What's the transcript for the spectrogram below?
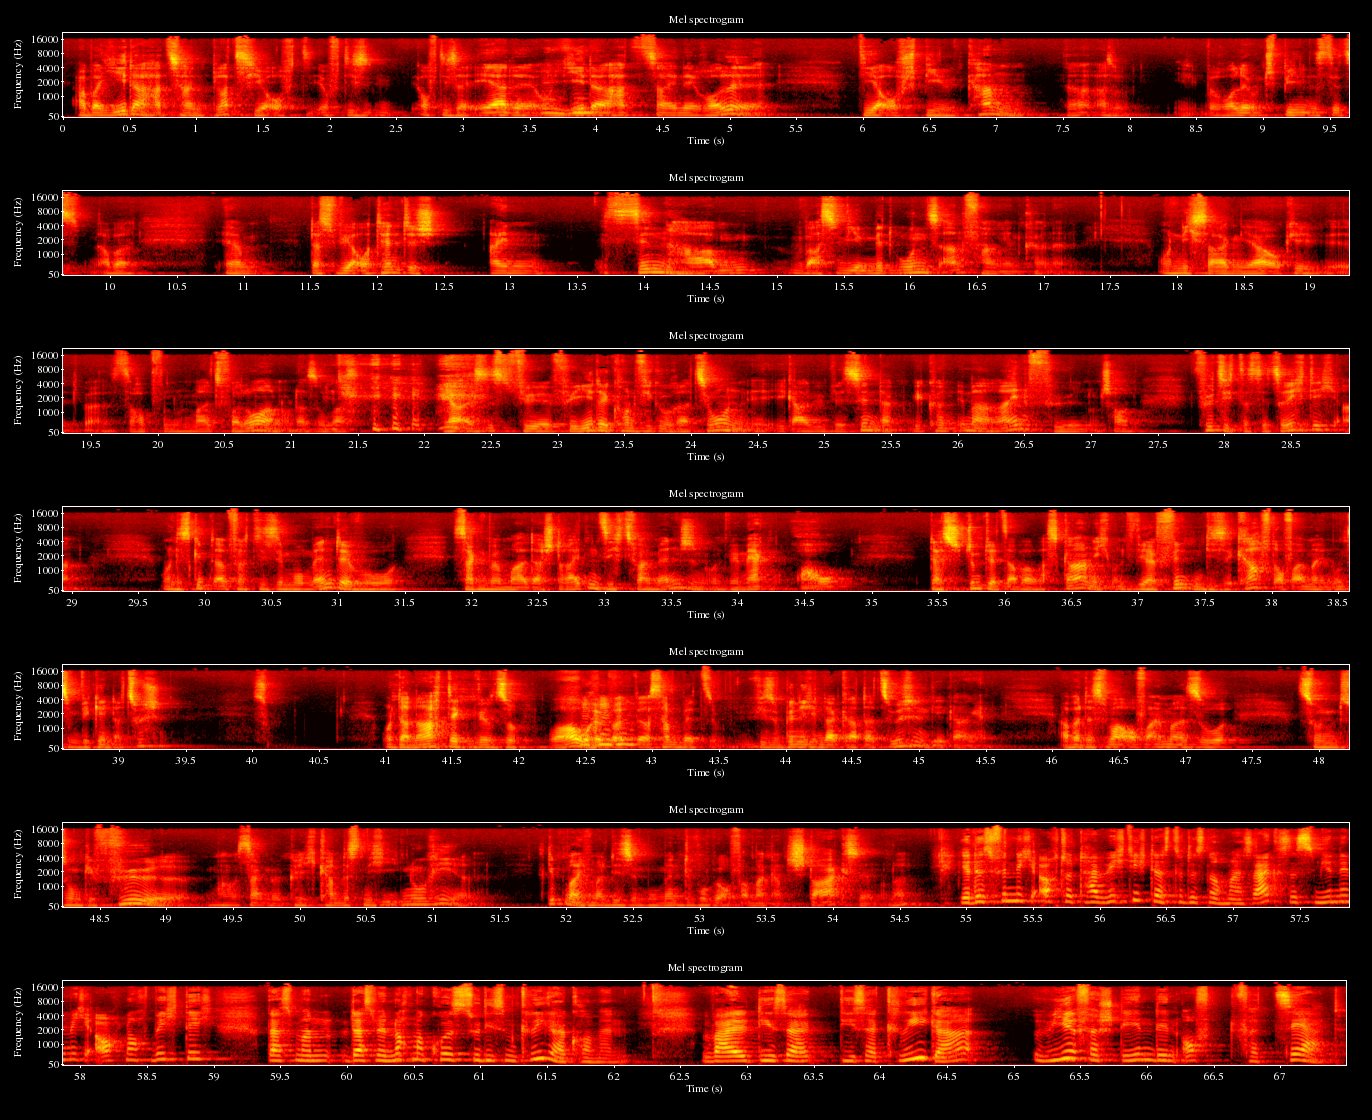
Aber jeder hat seinen Platz hier auf, auf, diesen, auf dieser Erde und mhm. jeder hat seine Rolle, die er auch spielen kann. Ja, also Rolle und Spielen ist jetzt, aber ähm, dass wir authentisch einen Sinn haben, was wir mit uns anfangen können. und nicht sagen, ja, okay, Hopfen und Malz verloren oder sowas. ja, es ist für, für jede Konfiguration, e, egal wie wir sind, da, wir können immer reinfühlen und schauen, fühlt sich das jetzt richtig an? Und es gibt einfach diese Momente, wo, sagen wir mal, da streiten sich zwei Menschen und wir merken, wow, das stimmt jetzt aber was gar nicht. Und wir finden diese Kraft auf einmal in uns und wir gehen dazwischen. So. Und danach denken wir uns so, wow, was haben wir jetzt, wieso bin ich denn da gerade dazwischen gegangen? Aber das war auf einmal so, so ein, so ein Gefühl, man muss sagen, okay, ich kann das nicht ignorieren. Es gibt manchmal diese Momente, wo wir auf einmal ganz stark sind, oder? Ja, das finde ich auch total wichtig, dass du das nochmal sagst. Es ist mir nämlich auch noch wichtig, dass, man, dass wir nochmal kurz zu diesem Krieger kommen. Weil dieser, dieser Krieger, wir verstehen den oft verzerrt.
